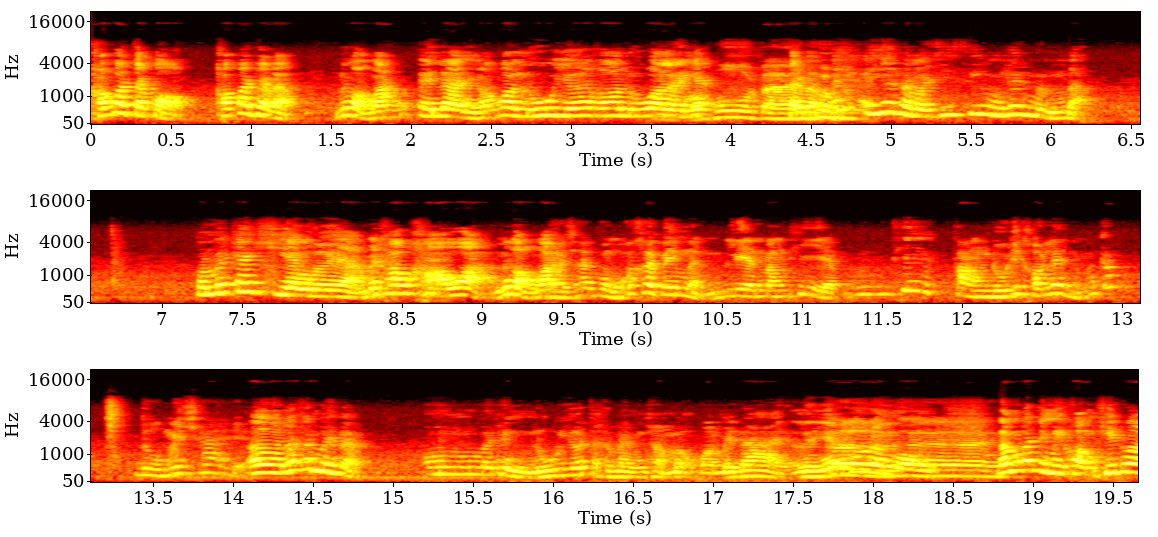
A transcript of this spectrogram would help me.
เขาก็จะบอกเขาก็จะแบบนึกออกว่าไอ้นั่นเขาก็รู้เยอะเขาก็รู้อะไรเงี้ยพูดไปแต่แบบเอ้ยไอ้เหี้ยทำไมที่ที่มึงเล่นมันแบบมันไม่ใกล้เคียงเลยอะ ไม่เข้าเขาอะนึกออกว่าเออใช่ผมก็เคยไปเหมือนเรียนบางที่อะที่ฟังดูที่เขาเล่นมันก็ดูไม่ใช่อะเออแล้วทำไมแบบมึงไปถึงรู้เยอะแต่ทำไมมึงทำมันออกมาไม่ได้อะไรเงี้ยก็เลยงงเออแล้วมันก็จะมีความคิดว่า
